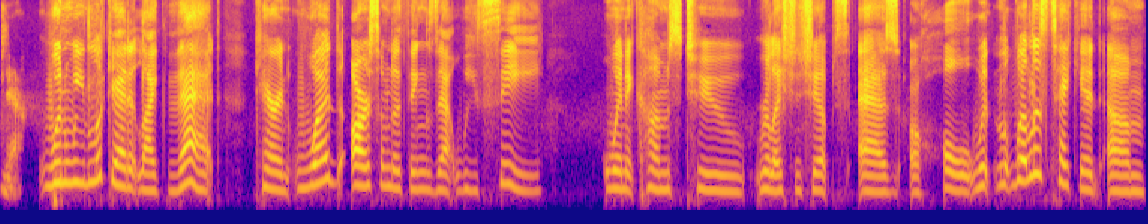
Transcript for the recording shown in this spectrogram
Yeah. when we look at it like that, Karen, what are some of the things that we see when it comes to relationships as a whole? Well, let's take it um,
